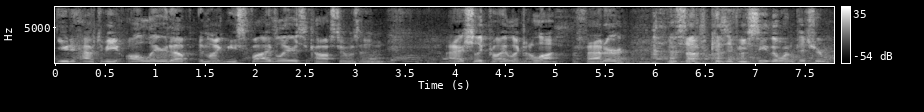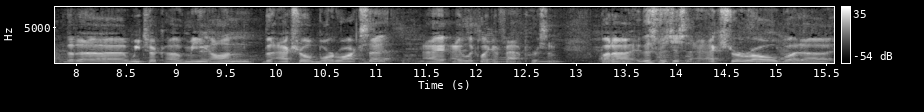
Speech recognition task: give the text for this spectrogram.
you'd have to be all layered up in like these five layers of costumes and I actually probably looked a lot fatter and stuff because if you see the one picture that uh, we took of me on the actual boardwalk set, I, I look like a fat person. But uh, this was just an extra role, but uh,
